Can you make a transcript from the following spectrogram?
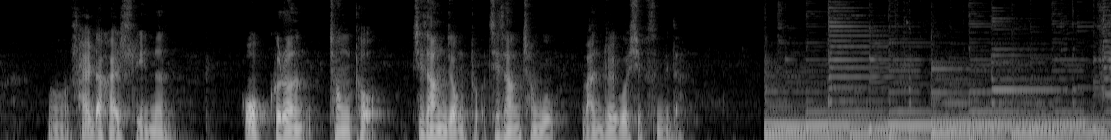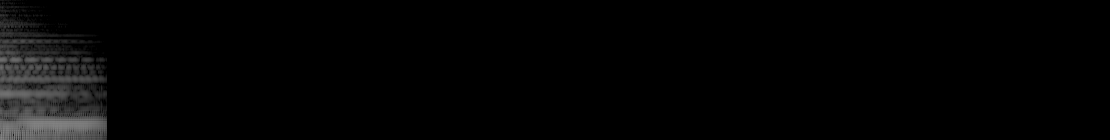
어, 살다 갈 수 있는 꼭 그런 정토, 지상정토, 지상천국 만들고 싶습니다.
